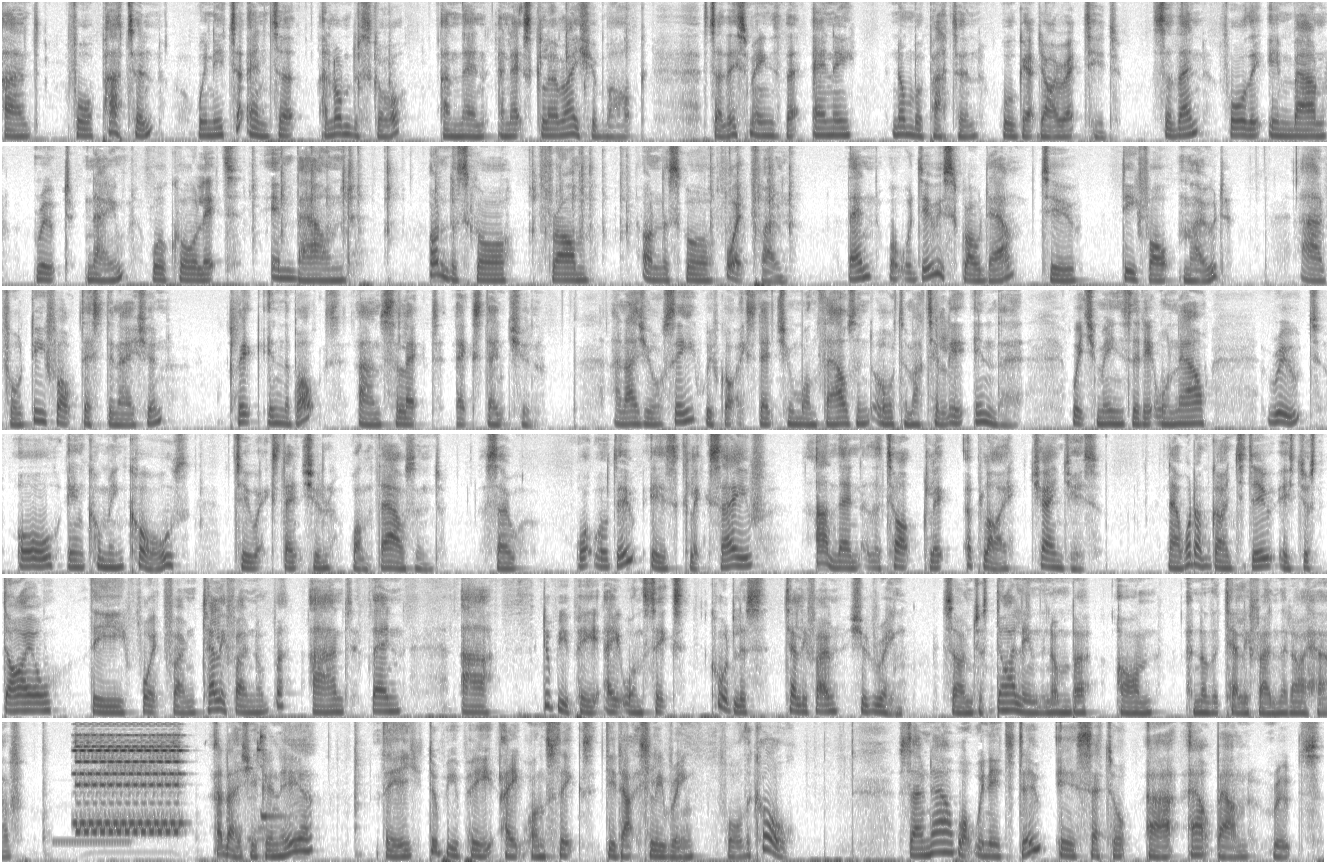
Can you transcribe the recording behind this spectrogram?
and for pattern we need to enter an underscore and then an exclamation mark. So this means that any number pattern will get directed. So then for the inbound route name we'll call it inbound underscore from underscore Voipfone. Then what we'll do is scroll down to default mode. And for default destination click in the box and select extension. And as you'll see we've got extension 1000 automatically in there which means that it will now route all incoming calls to extension 1000 so what we'll do is click save and then at the top click apply changes. Now what I'm going to do is just dial the Voipfone telephone number and then our WP816 cordless telephone should ring. So I'm just dialing the number on another telephone that I have. And as you can hear, the WP816 did actually ring for the call. So now what we need to do is set up our outbound routes.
